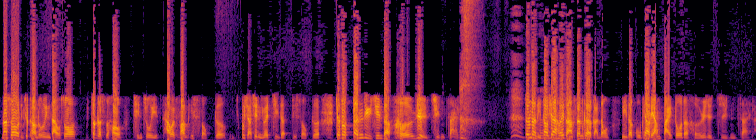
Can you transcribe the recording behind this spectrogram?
那时候你去看我的录影带，我说这个时候请注意，他会放一首歌，不小心你会记得这首歌，叫做邓丽君的《何日君再来》。真的，你到现在非常深刻的感动，你的股票两百多的《何日君再来》。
